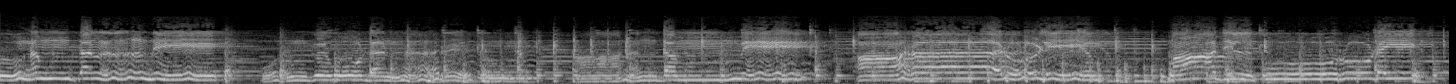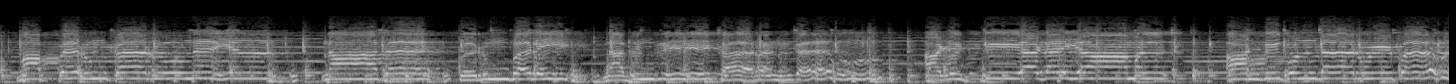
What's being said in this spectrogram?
ஊனம் தன்னே ஒருங்கு உடன் அருகும் ஆனந்தம் மே ஆறாருளியும் மாதில் கூருடை மாப்பெரும் கருணையல் நாத பெரும்பரை நவின்று கரங்கவும் அழுக்கு அடையாமல் ஆண்டு கொண்டருள்பவு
